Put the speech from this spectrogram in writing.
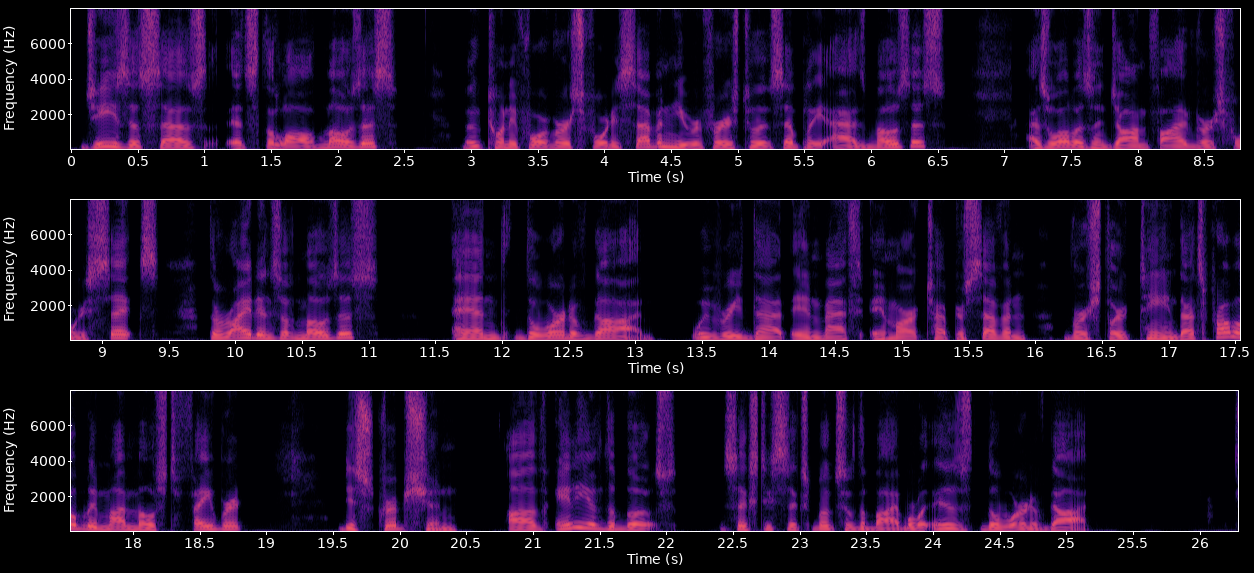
Jesus says it's the law of Moses. Luke 24, verse 47, he refers to it simply as Moses, as well as in John 5, verse 46, the writings of Moses and the Word of God. We read that in, Matthew, in Mark chapter 7, verse 13. That's probably my most favorite description of any of the books, 66 books of the Bible, is the Word of God.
